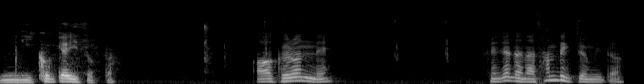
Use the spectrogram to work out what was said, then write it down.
니꺼 껴 있었다. 아, 그렇네. 괜찮다. 나 300점이다.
